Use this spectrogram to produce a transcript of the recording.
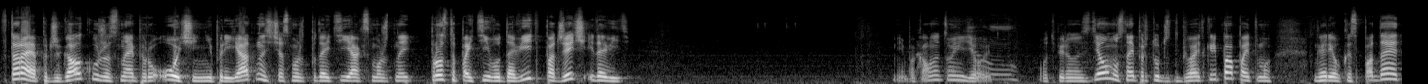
Вторая поджигалка уже снайперу очень неприятно. Сейчас может подойти Якс, может на... просто пойти его давить, поджечь и давить. Не, пока он этого не делает. Вот теперь он это сделал, но снайпер тут же добивает крипа, поэтому горелка спадает.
